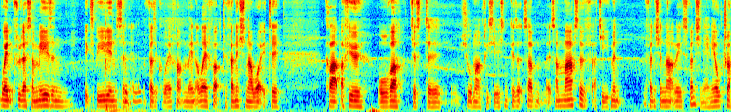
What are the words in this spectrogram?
went through this amazing experience and Mhm. physical effort and mental effort to finish, and I wanted to clap a few over just to show my appreciation because it's a it's a massive achievement finishing that race, finishing any ultra.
